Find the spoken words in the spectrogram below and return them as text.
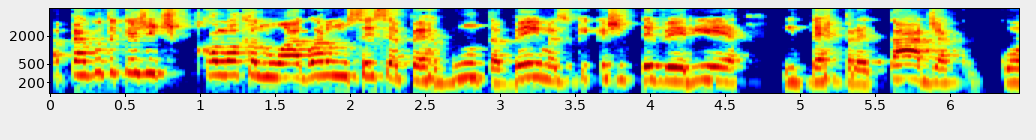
A pergunta que a gente coloca no ar, agora não sei se é pergunta bem, mas o que, que a gente deveria interpretar de, com,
